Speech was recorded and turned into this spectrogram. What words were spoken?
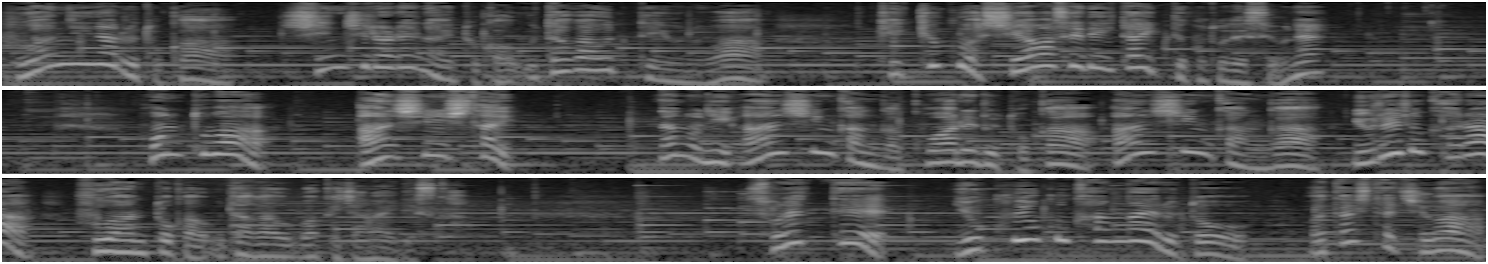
不安になるとか信じられないとか疑うっていうのは結局は幸せでいたいってことですよね。本当は安心したい。なのに安心感が壊れるとか安心感が揺れるから不安とか疑うわけじゃないですか。それってよくよく考えると私たちは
